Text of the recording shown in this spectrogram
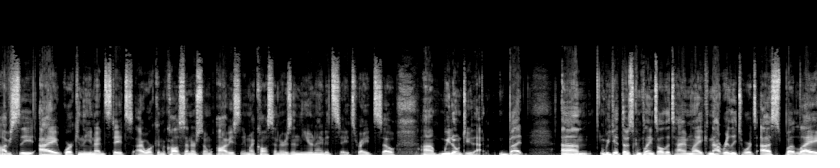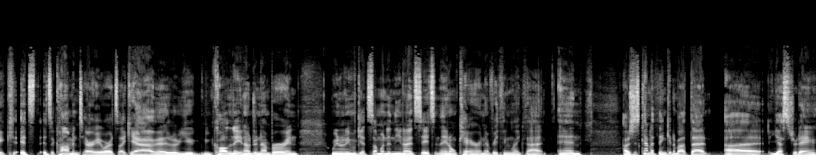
obviously i work in the united states. I work in the call center so obviously my call center is in the united states right? So um, we don't do that. But um, we get those complaints all the time, like not really towards us, but like it's it's a commentary where it's like, yeah, you, you call an eight hundred number and we don't even get someone in the United States and they don't care and everything like that. And I was just kind of thinking about that uh, yesterday,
